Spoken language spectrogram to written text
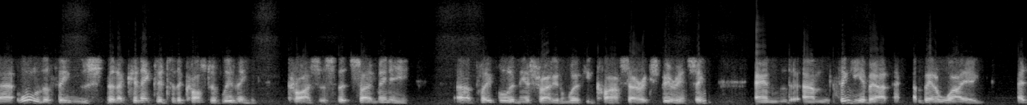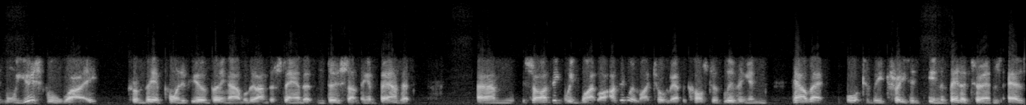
uh, all of the things that are connected to the cost of living crisis that so many uh, people in the Australian working class are experiencing, and um, thinking about a better way and more useful way from their point of view of being able to understand it and do something about it. Um, so I think we might I think we might talk about the cost of living and how that ought to be treated in the better terms as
